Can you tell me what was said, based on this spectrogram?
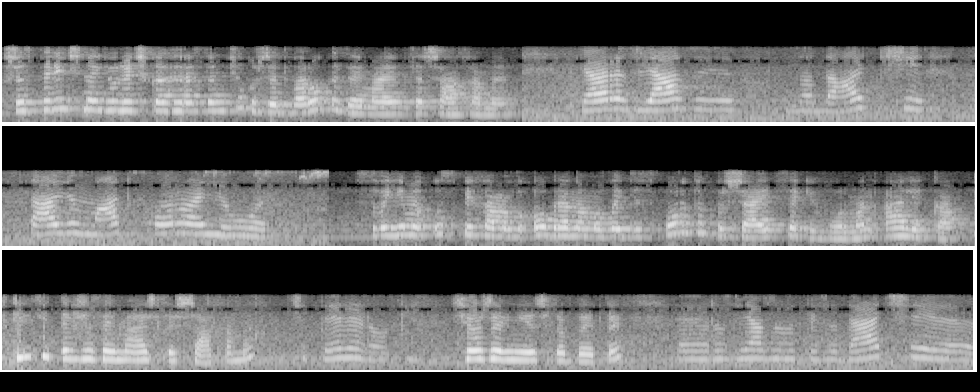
Шестирічна Юлічка Герасимчук вже два роки займається шахами. Я розв'язую задачі, ставлю мат королю. Своїми успіхами в обраному виді спорту пишається і гурман Аліка. Скільки ти вже займаєшся шахами? Чотири роки. Що вже вмієш робити? Е, Розв'язувати задачі, е,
